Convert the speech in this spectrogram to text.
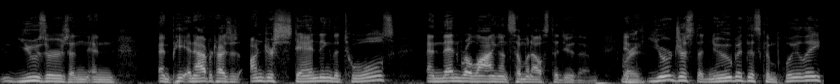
users and, and, and, and advertisers understanding the tools and then relying on someone else to do them. Right. If you're just a noob at this completely,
